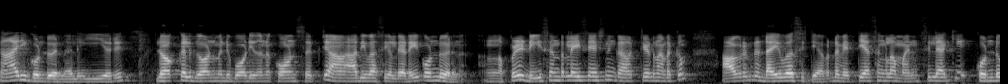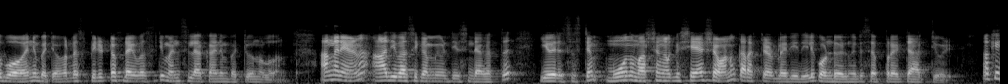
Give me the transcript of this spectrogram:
കാര്യം കൊണ്ടുവരുന്നത്. അല്ലെങ്കിൽ ഈ ഒരു ലോക്കൽ ഗവൺമെന്റ് ബോഡി എന്ന കോൺസെപ്റ്റ് ആദിവാസികളുടെ ഇടയിൽ കൊണ്ടുവരുന്നത്. അപ്പോഴേ ഡീസെൻട്രലൈസേഷനും കറക്റ്റായിട്ട് നടക്കും. അവരുടെ ഡൈവേഴ്സിറ്റി അവരുടെ വ്യത്യാസങ്ങളെ മനസ്സിലാക്കി കൊണ്ടുപോകാനും പറ്റും. അവരുടെ സ്പിരിറ്റ് ഓഫ് ഡൈവേഴ്സിറ്റി മനസ്സിലാക്കാനും പറ്റും എന്നുള്ളതാണ്. അങ്ങനെയാണ് ആദിവാസി കമ്മ്യൂണിറ്റീസിന്റെ അകത്ത് ഈ ഒരു സിസ്റ്റം മൂന്ന് വർഷങ്ങൾക്ക് ശേഷമാണ് കറക്റ്റായിട്ടുള്ള രീതിയിൽ കൊണ്ടുവരുന്ന ഒരു സെപ്പറേറ്റ് ആക്ട് വഴി ഓക്കെ.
